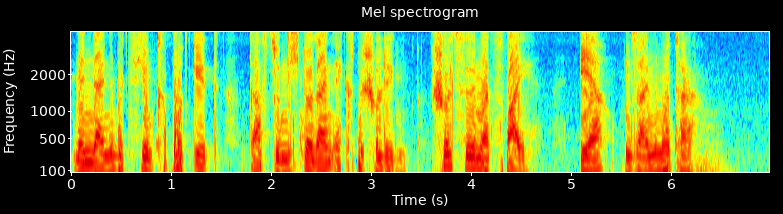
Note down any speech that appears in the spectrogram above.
Wenn deine Beziehung kaputt geht, darfst du nicht nur deinen Ex beschuldigen. Schulze Nummer zwei: Er und seine Mutter.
